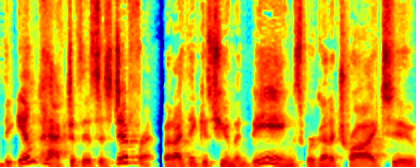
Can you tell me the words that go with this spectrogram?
the impact of this is different but i think as human beings we're going to try to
